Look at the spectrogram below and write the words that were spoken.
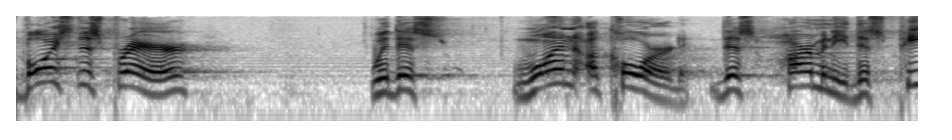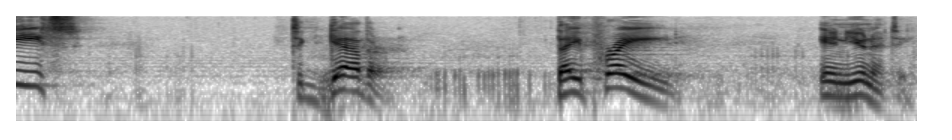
voiced this prayer with this one accord, this harmony, this peace together. They prayed in unity.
